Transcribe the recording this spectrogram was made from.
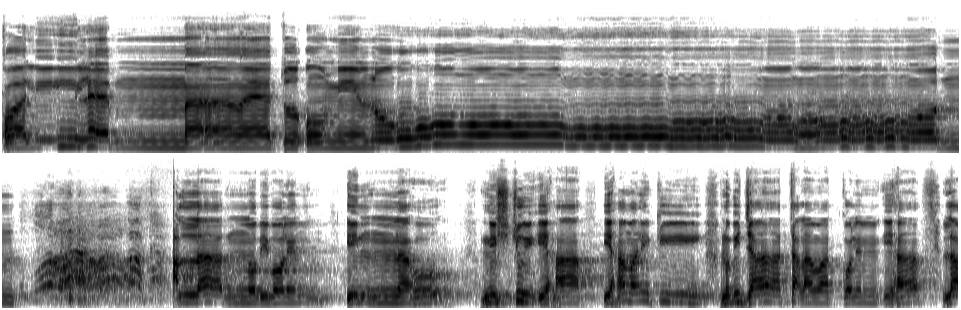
قليلا ما تؤمنون. আল্লাহ নবী বলেন, ইন্নাহু নিশ্চয়ই ইহা ইহা মানে কি? নবী যা তালাওয়াত করেন ইহা লা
